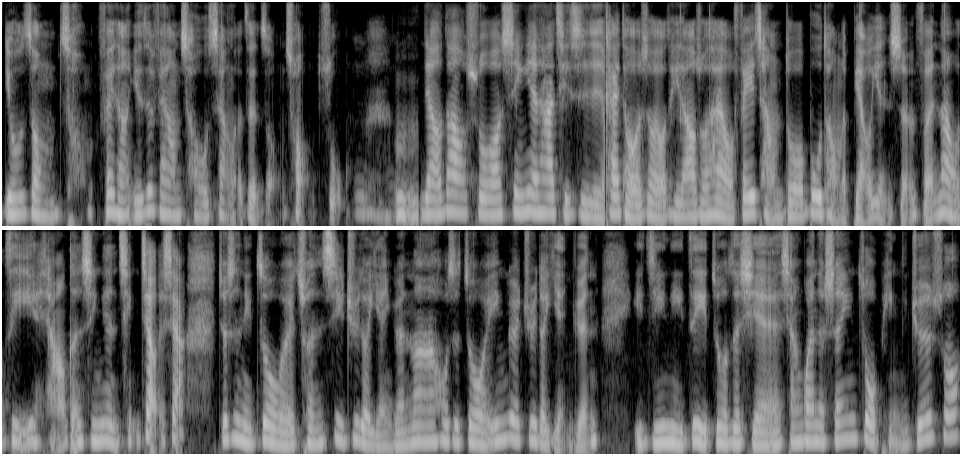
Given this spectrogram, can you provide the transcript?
有种抽非常也是非常抽象的这种创作，嗯嗯。聊到说星夜，他其实开头的时候有提到说他有非常多不同的表演身份。那我自己想要跟星夜请教一下，就是你作为纯戏剧的演员呐，或是作为音乐剧的演员，以及你自己做这些相关的声音作品，你觉得说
